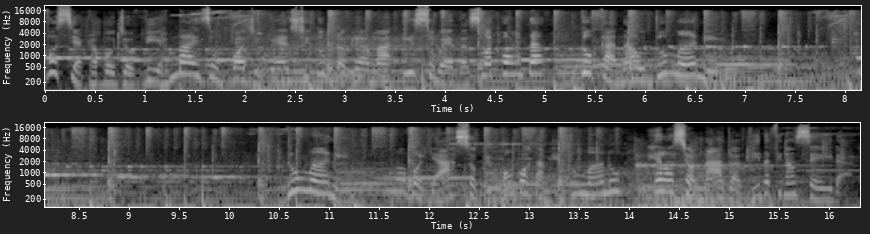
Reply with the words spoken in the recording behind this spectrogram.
Você acabou de ouvir mais um podcast do programa Isso é da sua conta do canal do Money. Do Money, um novo olhar sobre o comportamento humano relacionado à vida financeira.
